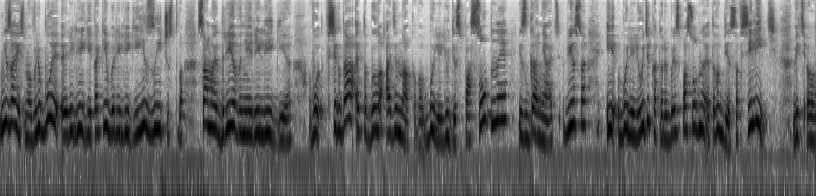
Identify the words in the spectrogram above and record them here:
независимо в любой религии, какие бы религии, язычество, самые древние религии, вот, всегда это было одинаково. Были люди способные изгонять беса, и были люди, которые были способны этого беса вселить. Ведь, э,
